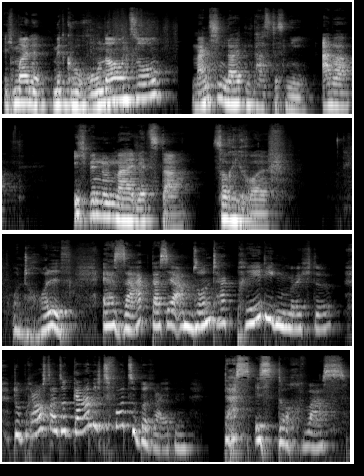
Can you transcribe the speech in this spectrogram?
Ich meine, mit Corona und so? Manchen Leuten passt es nie. Aber ich bin nun mal jetzt da. Sorry, Rolf. Und Rolf, er sagt, dass er am Sonntag predigen möchte. Du brauchst also gar nichts vorzubereiten. Das ist doch was.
